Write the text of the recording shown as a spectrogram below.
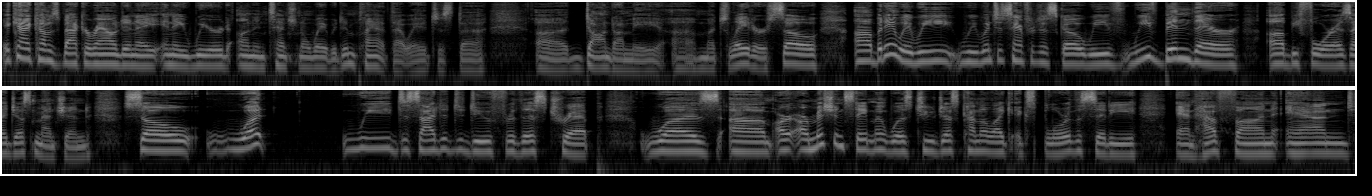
it kind of comes back around in a in a weird unintentional way. We didn't plan it that way. It just uh, uh, dawned on me uh, much later. So, uh, but anyway, we we went to San Francisco. We've we've been there uh, before, as I just mentioned. So, what we decided to do for this trip was um, our, our mission statement was to just kind of like explore the city and have fun and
